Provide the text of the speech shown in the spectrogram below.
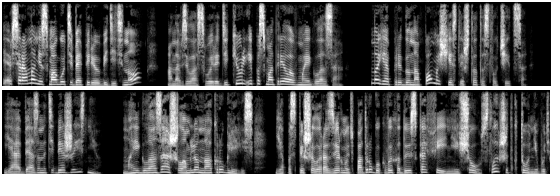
Я все равно не смогу тебя переубедить, но...» Она взяла свой радикюль и посмотрела в мои глаза но я приду на помощь, если что-то случится. Я обязана тебе жизнью». Мои глаза ошеломленно округлились. Я поспешила развернуть подругу к выходу из кофейни, еще услышит кто-нибудь.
